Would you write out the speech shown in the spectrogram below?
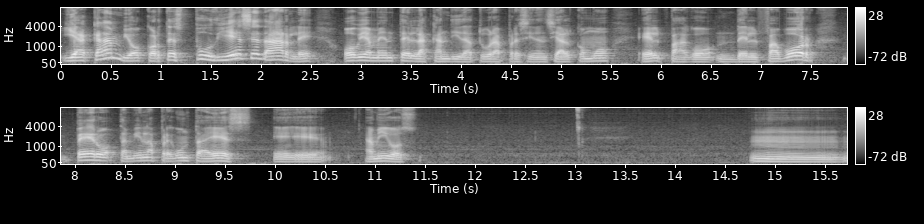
y a cambio Cortés pudiese darle obviamente la candidatura presidencial como el pago del favor. Pero también la pregunta es, eh, amigos, mm,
